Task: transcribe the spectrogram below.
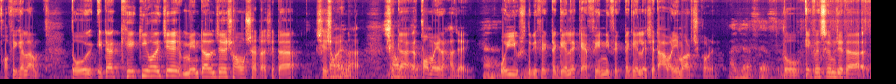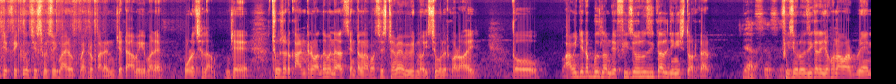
কফি খেলাম। তো এটা খেয়ে কি হয় যে মেন্টাল যে সমস্যাটা সেটা শেষ হয় না। সেটা কমাই রাখা যায়। হ্যাঁ। ওই ওষুধের ইফেক্টটা গেলে ক্যাফিন ইফেক্টটা গেলে সেটা আবার ইমার্জ করে। আচ্ছা আচ্ছা আচ্ছা। তো এফএসএম যেটা যে frequency specific micro micro current যেটা আমি মানে পড়েছিলাম যে ছোটো ছোটো কারেন্টের মাধ্যমে না সেন্ট্রাল নার্ভাস সিস্টেমে বিভিন্ন স্টিমুলেট করা হয়। তো আমি যেটা বুঝলাম যে ফিজিওলজিক্যাল জিনিস দরকার। ফিজিওলজিক্যালি যখন আমার ব্রেন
